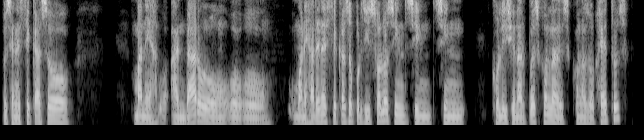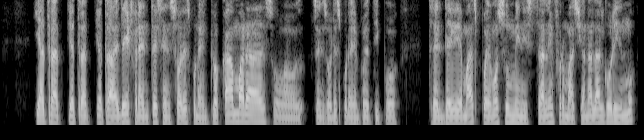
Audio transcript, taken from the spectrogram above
pues en este caso, manejar, andar o, manejar en este caso por sí solo sin, sin, sin colisionar pues con, las, con los objetos. Y a, través de diferentes sensores, por ejemplo, cámaras o sensores, por ejemplo, de tipo 3D y demás, podemos suministrar la información al algoritmo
